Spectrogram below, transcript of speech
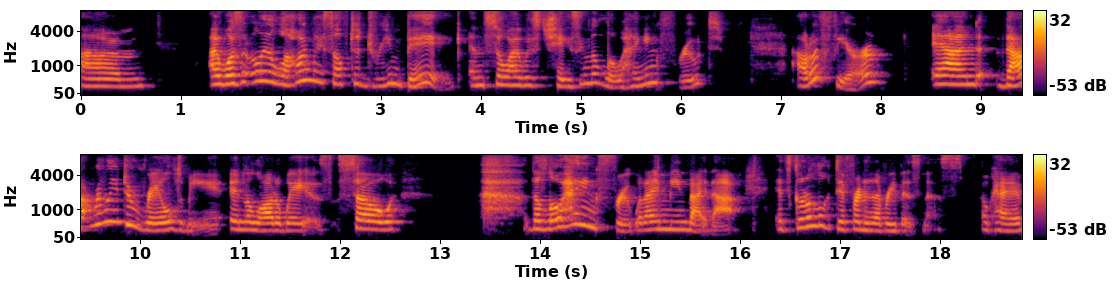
Um, I wasn't really allowing myself to dream big. And so I was chasing the low hanging fruit out of fear. And that really derailed me in a lot of ways. So, the low hanging fruit, what I mean by that, it's going to look different in every business. Okay.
